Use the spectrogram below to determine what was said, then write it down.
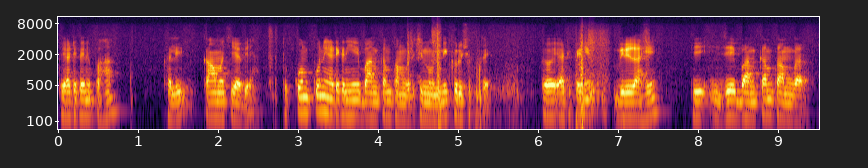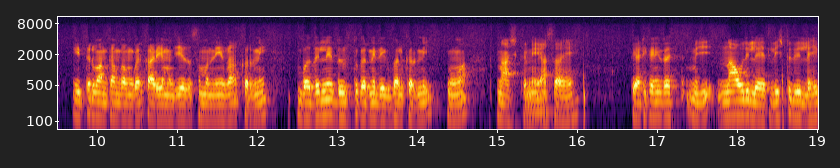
तर या ठिकाणी पहा खाली कामाची यादी आहे. तर कोण कोण या ठिकाणी हे बांधकाम कामगाराची नोंदणी करू शकतं आहे तर या ठिकाणी दिलेलं आहे की जे बांधकाम कामगार इतर बांधकाम कामगार कार्य म्हणजे याचा संबंध निर्माण करणे बदलणे दुरुस्त करणे देखभाल करणे किंवा नाश करणे असं आहे. त्या ठिकाणी रस् म्हणजे नाव दिले आहेत लिस्ट दिलेलं आहे.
